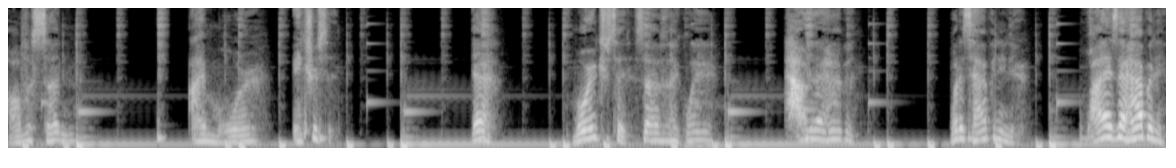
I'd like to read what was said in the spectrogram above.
all of a sudden, I'm more interested. Yeah, more interested. So I was like, wait, how did that happen? What is happening here? Why is that happening?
